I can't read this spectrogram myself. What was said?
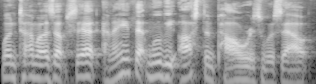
one time I was upset, and I think that movie Austin Powers was out.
